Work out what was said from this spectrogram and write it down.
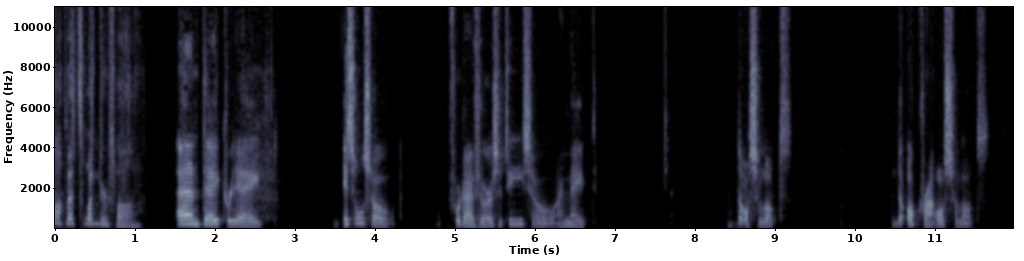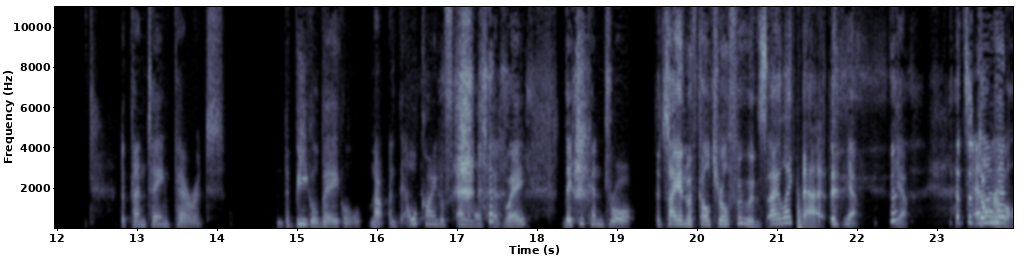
Oh, that's wonderful. And they create, it's also for diversity. So I made the ocelot, the okra ocelot, the plantain parrot, the beagle bagel, now and all kind of animals that way that you can draw. The tie in with cultural foods. I like that. Yeah, yeah. That's adorable. And I, had,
